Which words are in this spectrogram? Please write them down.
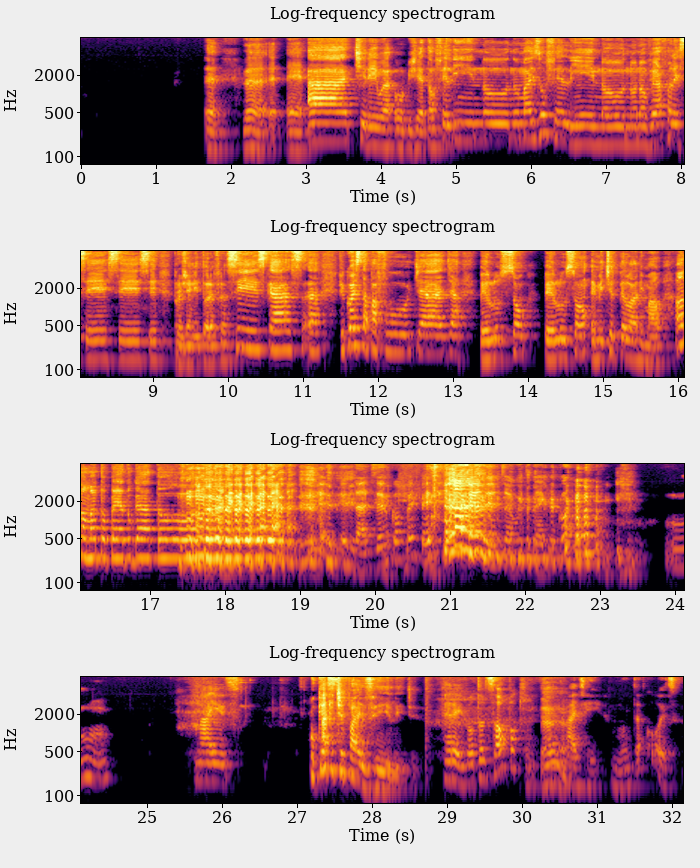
É, né, é, é, atirei o objeto ao felino, no, mas o felino no, não veio a falecer, se, se, progenitora Francisca, sa- ficou estapafúrdia, já, pelo som, pelo som emitido pelo animal, onomatopeia do gato. Ele tá dizendo como foi feito. Meu Deus do céu, muito técnico. Hum. Mas. o que que te faz rir, Lídia? Peraí, voltando só um pouquinho. que Ah. Me faz rir. Muita coisa.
